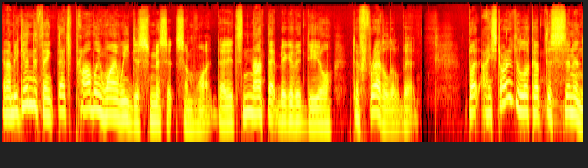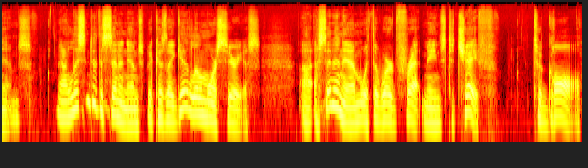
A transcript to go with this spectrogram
And I begin to think that's probably why we dismiss it somewhat, that it's not that big of a deal to fret a little bit. But I started to look up the synonyms. And I to the synonyms because they get a little more serious. Uh, a synonym with the word fret means to chafe, to gall,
